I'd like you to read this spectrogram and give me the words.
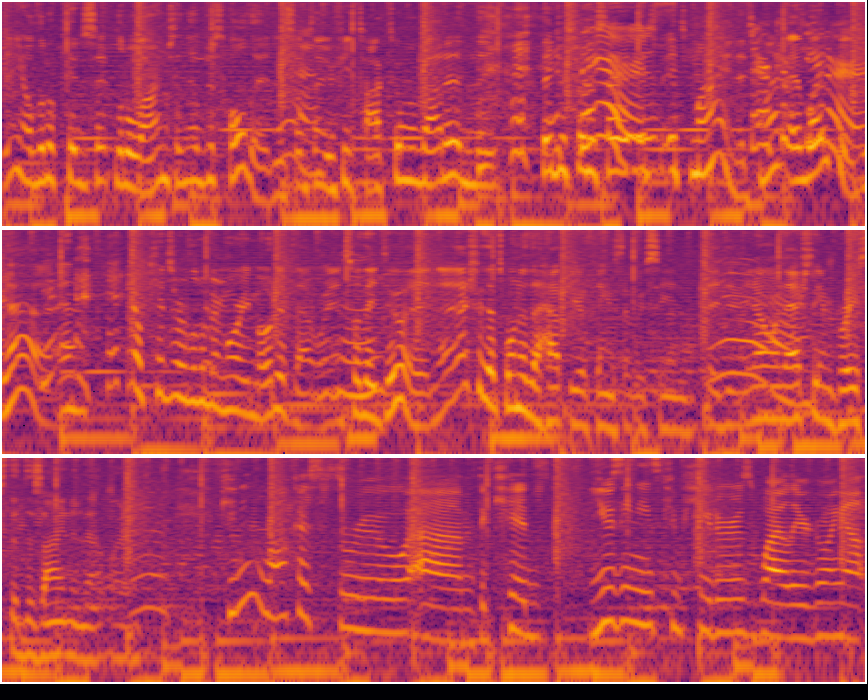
you know, little kids sit little arms and they'll just hold it. And yeah. sometimes if you talk to them about it, and they, they just sort of say, it's, it's mine, it's Their mine, computer. I like it, yeah. Yeah. And, you know, kids are a little bit more emotive that way, and so they do it. And actually, that's one of the happier things that we've seen they do. You know, when they actually embrace the design in that way. Can you walk us through um, the kids using these computers while they're going out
